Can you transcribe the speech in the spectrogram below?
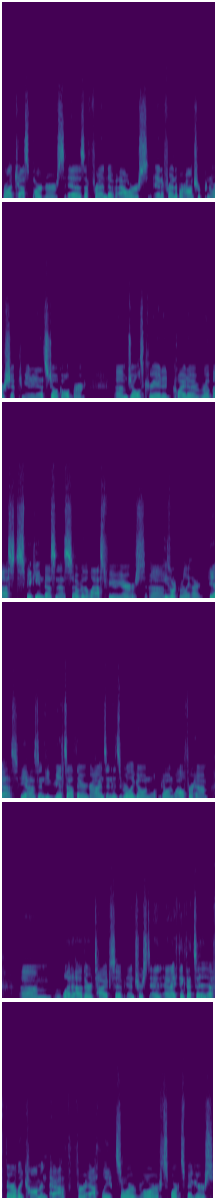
broadcast partners is a friend of ours and a friend of our entrepreneurship community. That's Joel Goldberg. Um, Joel's created quite a robust speaking business over the last few years. Um, He's worked really hard. he has, he has, and he gets out there and grinds, and it's really going going well for him. Um, what other types of interest, and, and I think that's a, a fairly common path for athletes or or sports figures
